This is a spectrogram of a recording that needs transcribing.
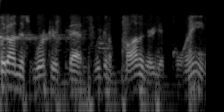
Put on this worker vest. We're gonna monitor your brain.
